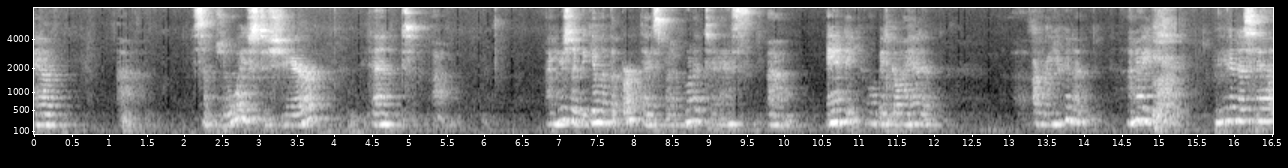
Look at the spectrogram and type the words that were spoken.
have uh, some joys to share, and um, I usually begin with the birthdays, but I wanted to ask um, Andy, you want me to go ahead and, uh, are you gonna, I know you Were you gonna say,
